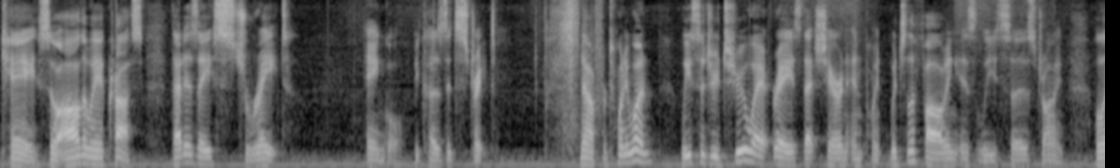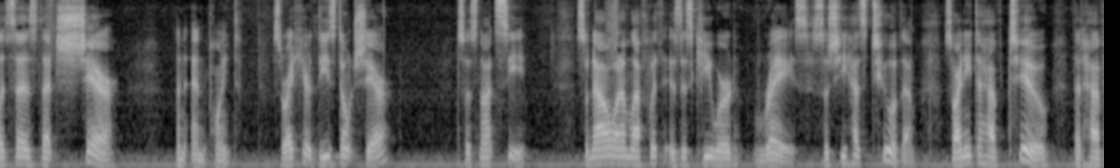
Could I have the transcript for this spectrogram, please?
K? So all the way across. That is a straight angle because it's straight. Now for 21, Lisa drew two rays that share an endpoint. Which of the following is Lisa's drawing? Well, it says that share an endpoint. So right here, these don't share, so it's not C. So now what I'm left with is this keyword rays. So she has two of them. So I need to have two that have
